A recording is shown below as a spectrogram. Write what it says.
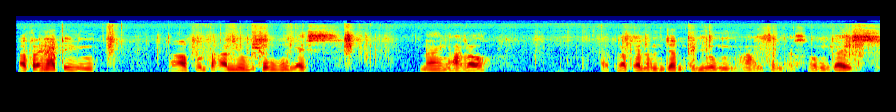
Ah, try nating ah, puntahan yung kubo, guys, ng araw. At baka nandyan po yung ah, isang aswang, guys.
